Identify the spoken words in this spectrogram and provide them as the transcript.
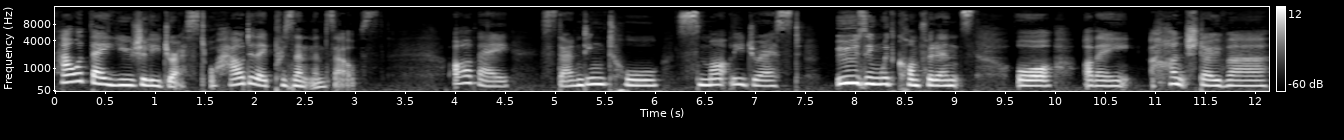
How are they usually dressed or how do they present themselves? Are they standing tall, smartly dressed, oozing with confidence, or are they hunched over,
